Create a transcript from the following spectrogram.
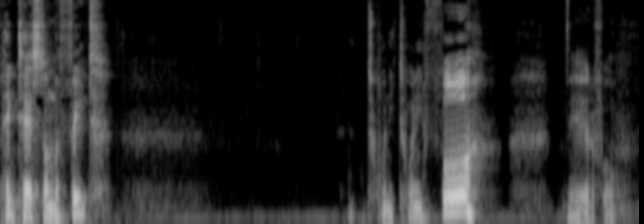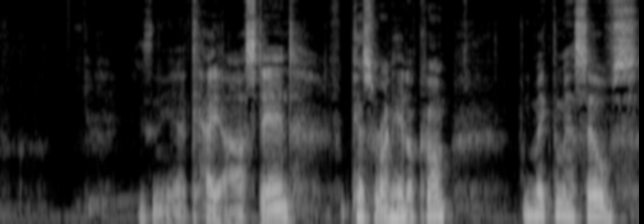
peg test on the feet. 2024. Beautiful. This is the uh, KR stand from KesselRunHair.com. We make them ourselves.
